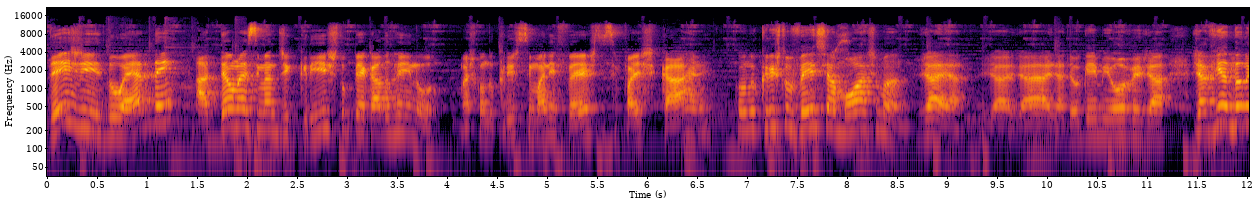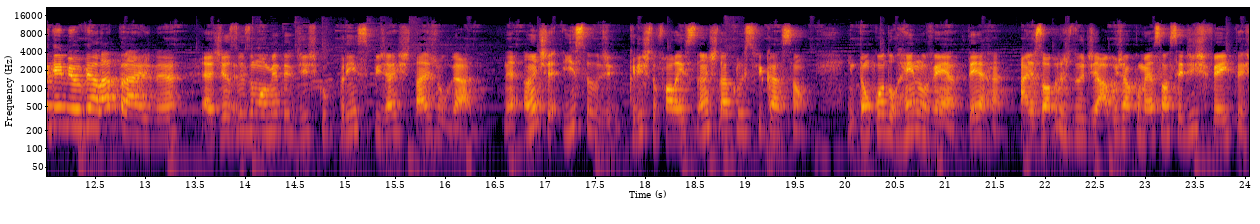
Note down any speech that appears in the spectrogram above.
desde do Éden até o nascimento de Cristo, o pecado reinou. Mas quando Cristo se manifesta, se faz carne, Quando Cristo vence a morte, mano, já era. Já, já, já deu game over, já. Já vinha dando game over lá atrás, né? É, Jesus, no momento, ele diz que o príncipe já está julgado. Né? Antes, isso, Cristo fala isso antes da crucificação. Então, quando o reino vem à terra, as obras do diabo já começam a ser desfeitas.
